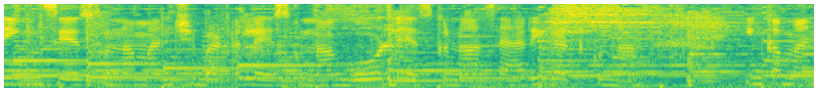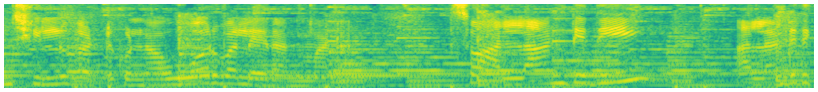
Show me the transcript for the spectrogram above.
థింగ్స్ వేసుకున్నా మంచి బట్టలు వేసుకున్నా గోల్డ్ వేసుకున్నా శారీ కట్టుకున్నా ఇంకా మంచి ఇల్లు కట్టుకున్నా ఓర్వలేరనమాట సో అలాంటిది అలాంటిది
